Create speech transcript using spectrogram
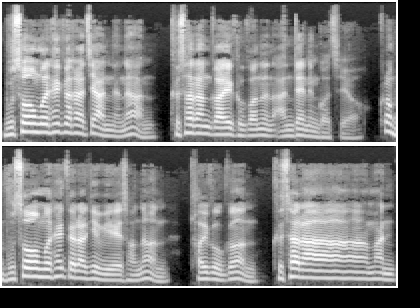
무서움을 해결하지 않는 한 그 사람과의 그거는 안 되는 거지요. 그럼 무서움을 해결하기 위해서는 결국은 그 사람이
